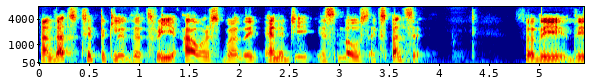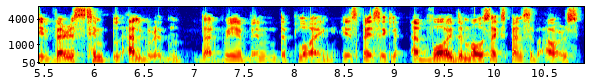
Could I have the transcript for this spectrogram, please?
And that's typically the three hours where the energy is most expensive. So the, the very simple algorithm that we have been deploying is basically avoid the most expensive hours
